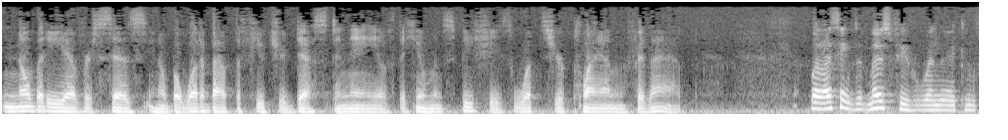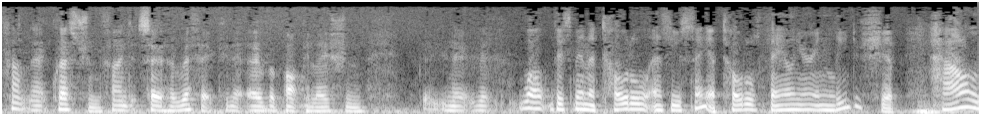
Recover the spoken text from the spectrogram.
Nobody ever says, you know, but what about the future destiny of the human species? What's your plan for that? Well, I think that most people, when they confront that question, find it so horrific, you know, overpopulation. You know, well, there's been a total, as you say, a total failure in leadership. How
